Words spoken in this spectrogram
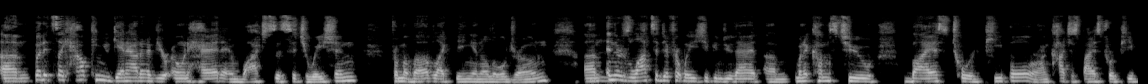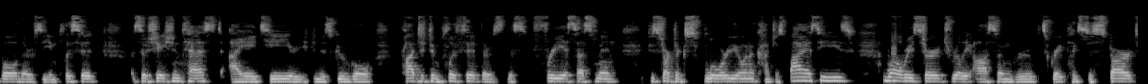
Um, but it's like, how can you get out of your own head and watch the situation from above, like being in a little drone? Um, mm-hmm. and there's lots of different ways you can do that. Um, when it comes to bias toward people or unconscious bias toward people, there's the implicit association test, IAT, or you can just Google Project Implicit. There's this free assessment to start to explore your own unconscious biases. Well researched, really awesome group. It's a great place to start.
